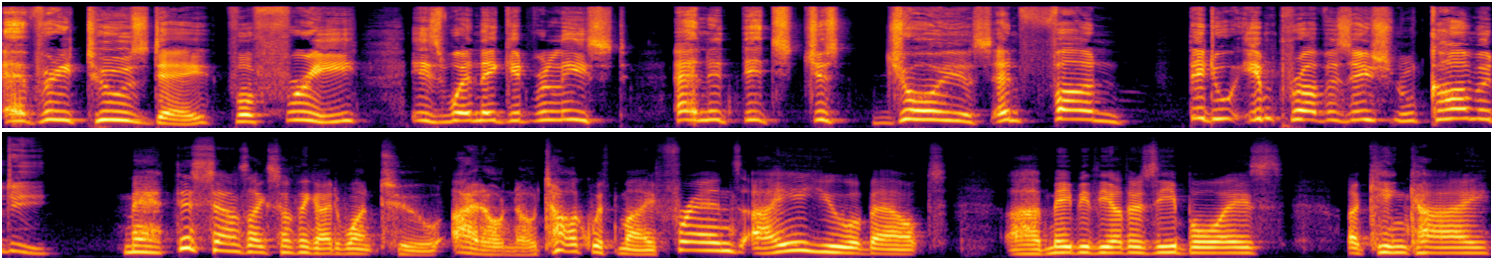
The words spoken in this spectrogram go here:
every Tuesday for free is when they get released. And it, it's just joyous and fun. They do improvisational comedy. Man, this sounds like something I'd want to, I don't know, talk with my friends, i.e., you about. Uh, maybe the other Z Boys, a King Kai.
